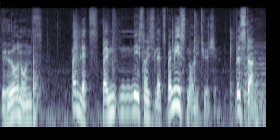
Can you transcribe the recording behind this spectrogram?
wir hören uns beim letzten, beim nächsten, noch nicht das letzte, beim nächsten Olli-Türchen. Bis dann.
